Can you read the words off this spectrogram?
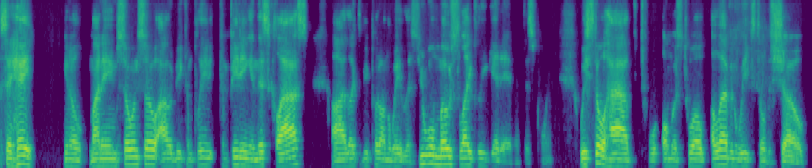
say, hey, you know, my name's so and so. I would be complete competing in this class. Uh, I'd like to be put on the wait list. You will most likely get in at this point. We still have tw- almost 12, 11 weeks till the show.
